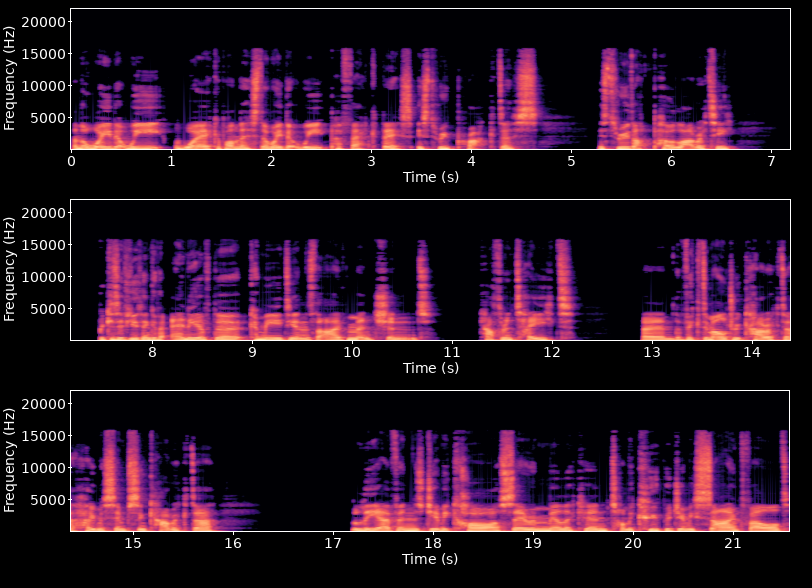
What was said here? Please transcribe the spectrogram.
And the way that we work upon this, the way that we perfect this, is through practice, is through that polarity. Because if you think of any of the comedians that I've mentioned, Catherine Tate, um, the Victor Meldrew character, Homer Simpson character, Lee Evans, Jimmy Carr, Sarah Millican, Tommy Cooper, Jimmy Seinfeld.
